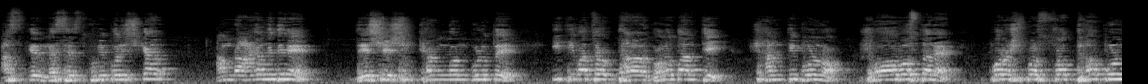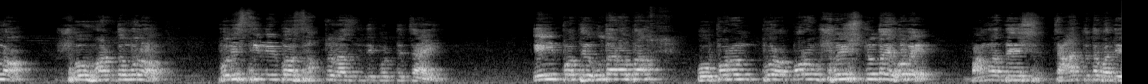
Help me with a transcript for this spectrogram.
আজকের মেসেজ খুবই পরিষ্কার। আমরা আগামী দিনে দেশের শিক্ষাঙ্গনগুলোতে ইতিবাচক ধারার গণতান্ত্রিক, শান্তিপূর্ণ, সহাবস্থানে পরস্পর শ্রদ্ধাপূর্ণ, সৌহার্দ্যমূলক পরিস্থিতি নির্ভর ছাত্র রাজনীতি করতে চাই। এই পথে উদারতা ও পরম পরম সহিষ্ণুতাই হবে বাংলাদেশ জাতীয়তাবাদী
